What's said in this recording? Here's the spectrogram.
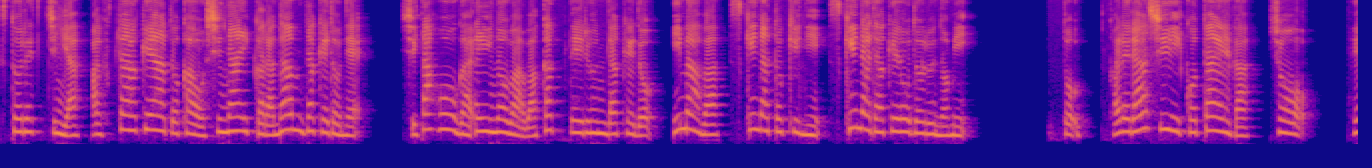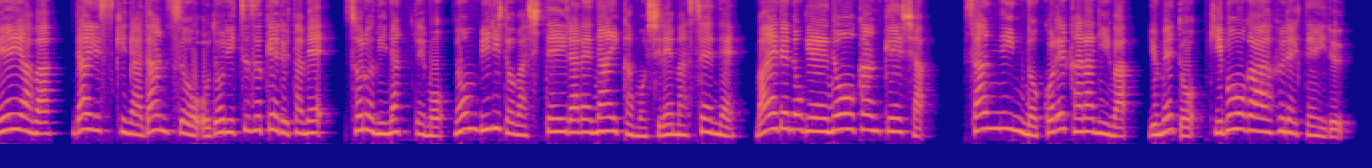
ストレッチやアフターケアとかをしないからなんだけどね。した方がいいのはわかっているんだけど、今は好きな時に好きなだけ踊るのみ。と、彼らしい答えが、小。平野は大好きなダンスを踊り続けるため、ソロになってものんびりとはしていられないかもしれませんね。前での芸能関係者。3人のこれからには夢と希望が溢れている。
